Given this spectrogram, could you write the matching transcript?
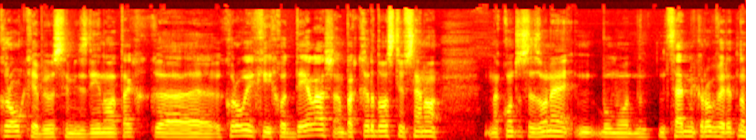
krok je bil, se mi zdi, no, tako uh, krogi, ki jih oddelaš, ampak kar dosti vseeno. Na koncu sezone bomo sedmi krok, verjetno,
